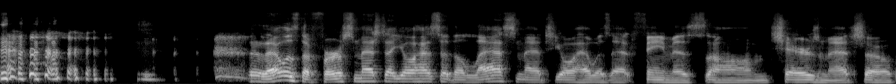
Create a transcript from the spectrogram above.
So that was the first match that y'all had. So the last match y'all had was that famous um chairs match. So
